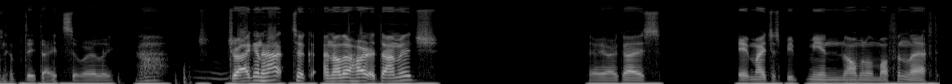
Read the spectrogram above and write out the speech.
Nipde died so early. Dragon Hat took another heart of damage. There you are, guys. It might just be me and Nominal Muffin left.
